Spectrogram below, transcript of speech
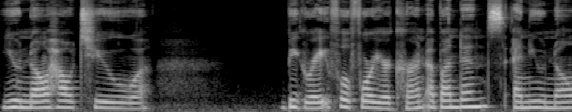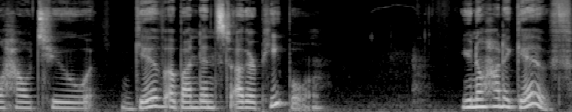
You know how to be grateful for your current abundance, and you know how to give abundance to other people. You know how to give.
